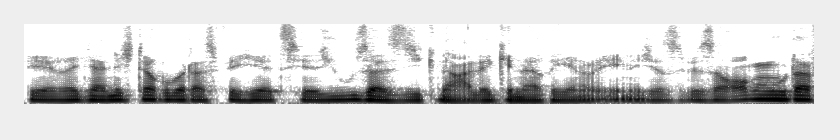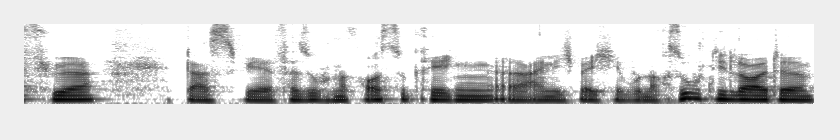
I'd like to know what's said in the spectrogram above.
wir reden ja nicht darüber, dass wir hier jetzt hier User-Signale generieren oder ähnliches. Wir sorgen nur dafür, dass wir versuchen rauszukriegen, äh, eigentlich welche, wonach suchen die Leute,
